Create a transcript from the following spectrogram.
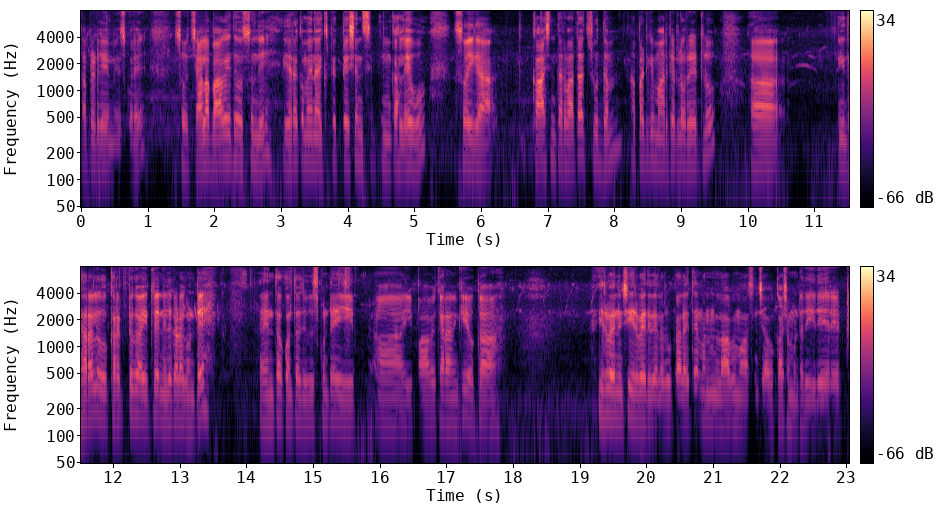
సపరేట్గా ఏం వేసుకోలే. సో చాలా బాగా అయితే వస్తుంది. ఏ రకమైన ఎక్స్పెక్టేషన్స్ ఇంకా లేవు. సో ఇక కాసిన తర్వాత చూద్దాం. అప్పటికి మార్కెట్లో రేట్లు ఈ ధరలు కరెక్ట్గా ఇట్లే నిలకడగా ఉంటే ఎంతో కొంత చూసుకుంటే ఈ ఈ పావెకరానికి ఒక ఇరవై నుంచి ఇరవై ఐదు వేల రూపాయలు అయితే మనం లాభం ఆశించే అవకాశం ఉంటుంది. ఇదే రేట్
